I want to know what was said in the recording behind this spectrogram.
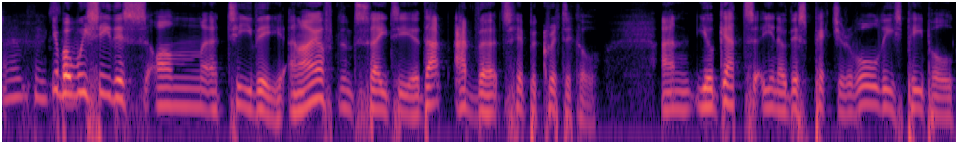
I don't think Yeah, so. but we see this on uh, TV, and I often say to you that advert's hypocritical. And you'll get, you know, this picture of all these people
